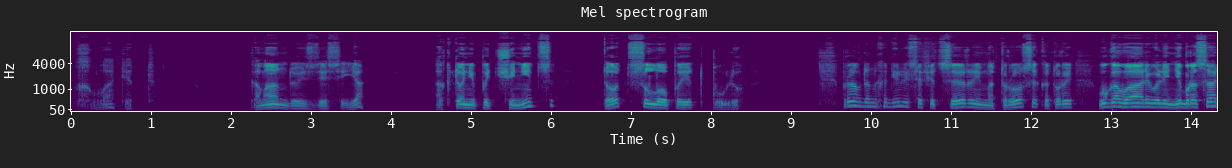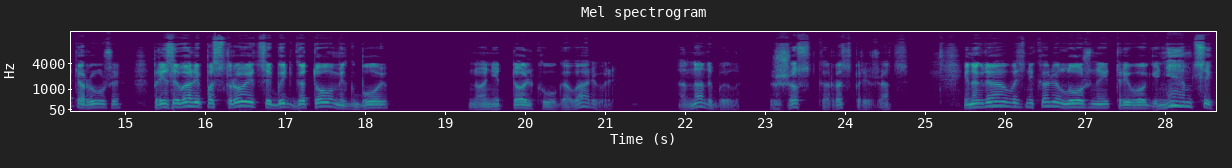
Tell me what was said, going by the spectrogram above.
«Хватит, командую здесь и я, а кто не подчинится, тот слопает пулю». Правда, находились офицеры и матросы, которые уговаривали не бросать оружие, призывали построиться и быть готовыми к бою. Но они только уговаривали, а надо было жестко распоряжаться. Иногда возникали ложные тревоги. «Немцы!»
